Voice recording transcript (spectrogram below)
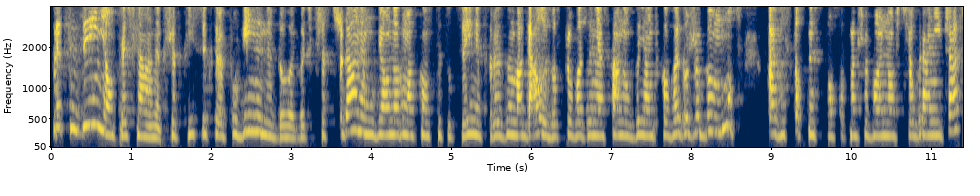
precyzyjnie określane przepisy, które powinny były być przestrzegane. Mówię o normach konstytucyjnych, które wymagały do wprowadzenia stanu wyjątkowego, żeby móc w tak istotny sposób nasze wolności ograniczać.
